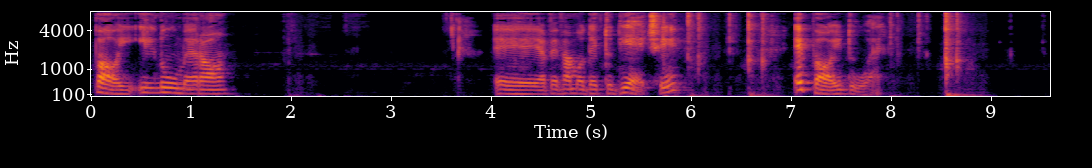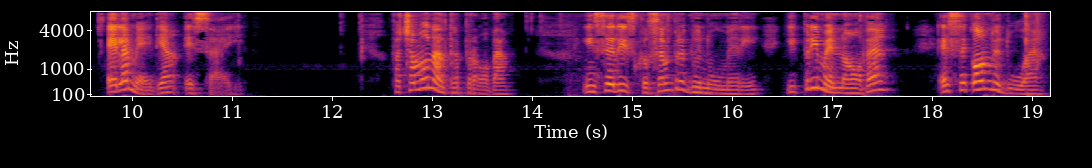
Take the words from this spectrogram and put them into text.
poi il numero eh, avevamo detto 10 e poi 2 e la media è 6 facciamo un'altra prova. Inserisco sempre due numeri. Il primo è 9 e il secondo è 2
